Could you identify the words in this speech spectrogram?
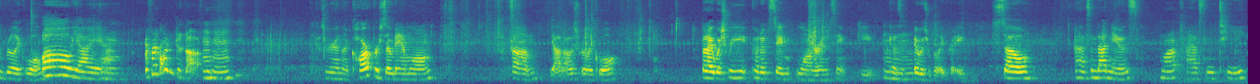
was really cool. Oh yeah yeah yeah. Mhm. I forgot to do that. Mm-hmm. Because we were in the car for so damn long. Um, yeah, that was really cool. But I wish we could have stayed longer in St. Pete because Mhm. it was really pretty. So, I have some bad news. What? I have some tea.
